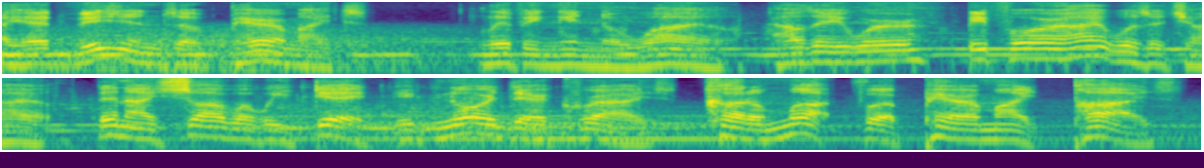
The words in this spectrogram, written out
I had visions of paramites living in the wild, how they were before I was a child. Then I saw what we did, ignored their cries, cut 'em up for paramite pies.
